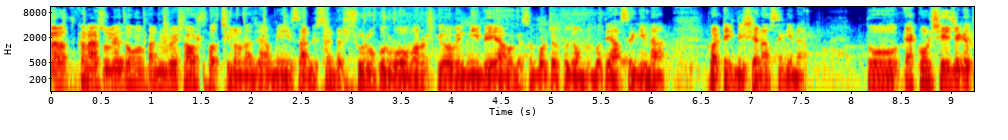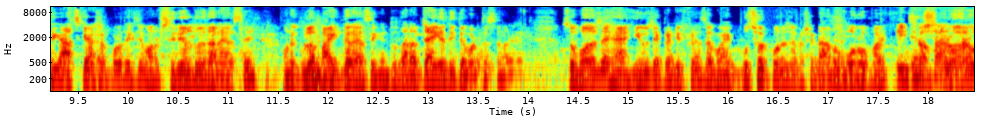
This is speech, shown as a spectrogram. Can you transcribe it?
মেরামত খানা আসলে তখন তানভীর ভাই সাহস পাচ্ছিল না যে আমি সার্ভিস সেন্টার শুরু করব মানুষ কীভাবে নিবে আমার কাছে পর্যাপ্ত যন্ত্রপাতি আছে কিনা বা টেকনিশিয়ান আছে কিনা। তো এখন সেই জায়গা থেকে আজকে আসার পরে দেখছি মানুষ সিরিয়াল ধরে দাঁড়ায় আছে। অনেকগুলো বাইক দাঁড়ায় আছে কিন্তু তারা জায়গা দিতে পারতেছে না। সো বলা যায় হ্যাঁ হিউজ একটা ডিফারেন্স এবং এক বছর পরে যেন সেটা আরও বড় হয় আরও আরও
